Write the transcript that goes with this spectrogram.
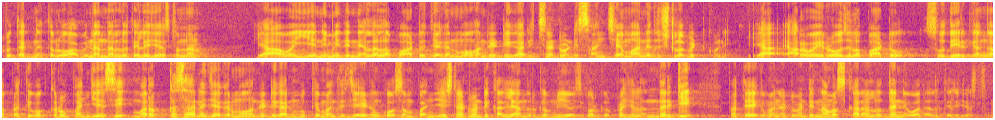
కృతజ్ఞతలు అభినందనలు తెలియజేస్తున్నాను. యాభై ఎనిమిది నెలల పాటు జగన్మోహన్ రెడ్డి గారు ఇచ్చినటువంటి సంక్షేమాన్ని దృష్టిలో పెట్టుకొని యా అరవై రోజుల పాటు సుదీర్ఘంగా ప్రతి ఒక్కరూ పనిచేసి మరొక్కసారి జగన్మోహన్ రెడ్డి గారిని ముఖ్యమంత్రి చేయడం కోసం పనిచేసినటువంటి కళ్యాణదుర్గం నియోజకవర్గ ప్రజలందరికీ ప్రత్యేకమైనటువంటి నమస్కారాలు ధన్యవాదాలు తెలియజేస్తున్నాను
